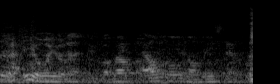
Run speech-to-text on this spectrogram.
哎呦有。呦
